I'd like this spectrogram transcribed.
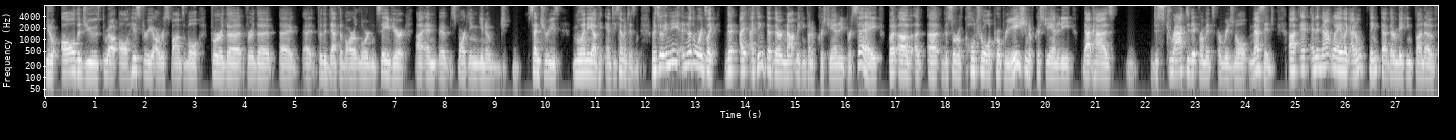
you know, all the Jews throughout all history are responsible for the for the uh, uh, for the death of our Lord and Savior, and sparking, you know, j- centuries millennia of anti-Semitism. Right. So in, in other words, like that, I, I, think that they're not making fun of Christianity per se, but of uh, uh, the sort of cultural appropriation of Christianity that has distracted it from its original message. Uh, and, and, in that way, like I don't think that they're making fun of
